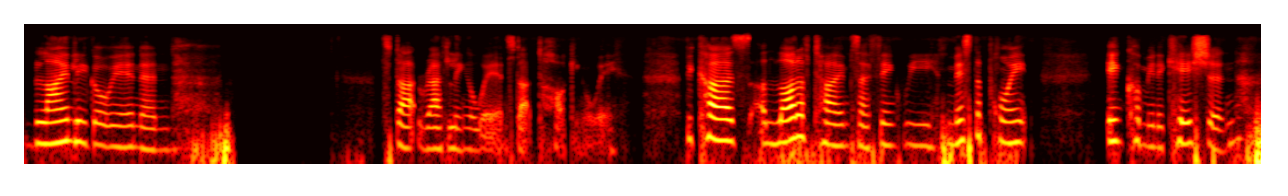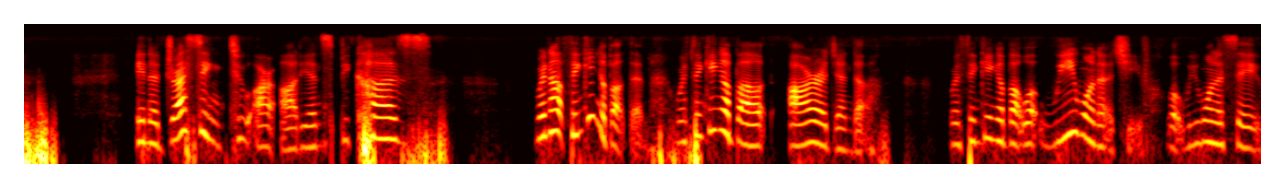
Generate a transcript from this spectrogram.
blindly go in and start rattling away and start talking away. Because a lot of times I think we miss the point in communication in addressing to our audience because we're not thinking about them. We're thinking about our agenda. We're thinking about what we want to achieve, what we want to say.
